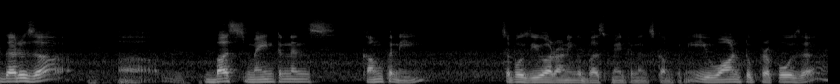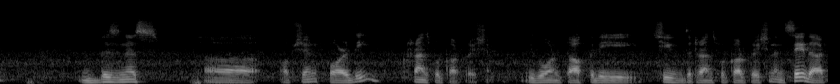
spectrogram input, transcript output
there is a uh, bus maintenance company. Suppose you are running a bus maintenance company you want to propose a business uh, option for the transport corporation you go and talk to the chief of the transport corporation and say that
